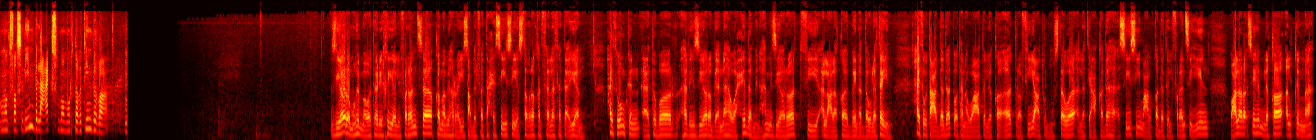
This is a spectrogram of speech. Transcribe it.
منفصلين بالعكس هم مرتبطين ببعض. زيارة مهمة وتاريخية لفرنسا قام بها الرئيس عبد الفتاح السيسي استغرقت ثلاثة أيام حيث يمكن اعتبار هذه الزيارة بأنها واحدة من أهم زيارات في العلاقات بين الدولتين. حيث تعددت وتنوعت اللقاءات رفيعة المستوى التي عقدها السيسي مع القادة الفرنسيين وعلى رأسهم لقاء القمة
